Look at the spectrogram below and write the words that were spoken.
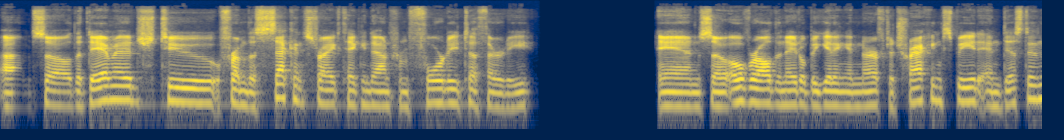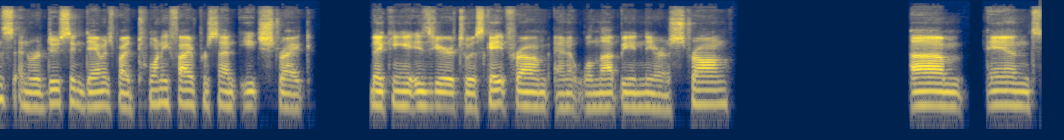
Um, so the damage to from the second strike taken down from 40 to 30. And so overall, the nade will be getting a nerf to tracking speed and distance and reducing damage by 25% each strike, making it easier to escape from, and it will not be near as strong. Um, and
